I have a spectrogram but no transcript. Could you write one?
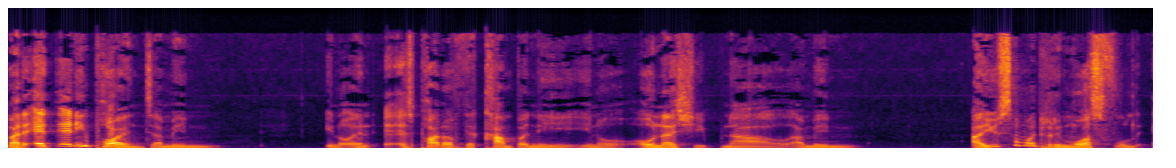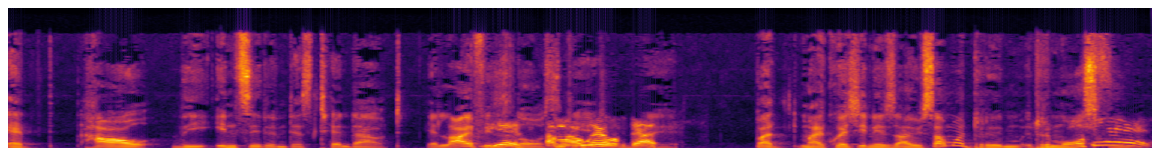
But at any point, I mean, you know, and as part of the company, you know, ownership now, I mean, are you somewhat remorseful at how the incident has turned out? A life is yes, lost. I'm aware yeah. of that. But my question is, are you somewhat rem- remorseful, yes.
